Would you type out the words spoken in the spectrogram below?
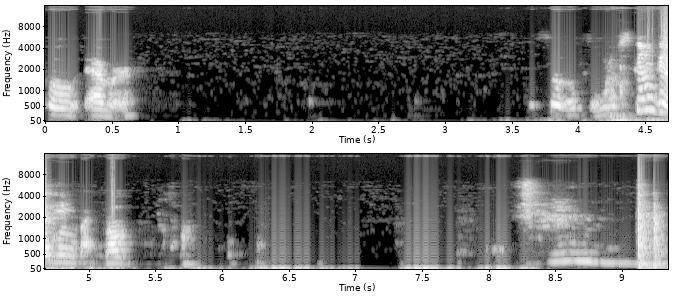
quote ever. So I'm just gonna go hang back up. Hmm.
